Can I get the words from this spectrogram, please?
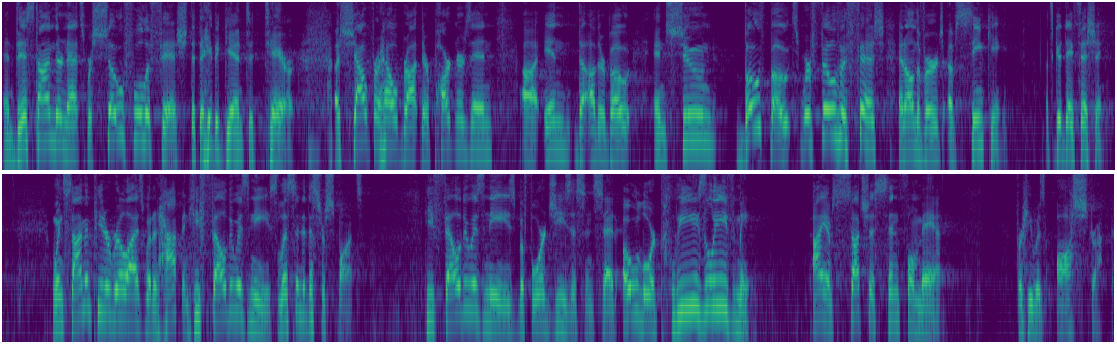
And this time their nets were so full of fish that they began to tear. A shout for help brought their partners in uh, in the other boat, and soon both boats were filled with fish and on the verge of sinking. That's a good day fishing. When Simon Peter realized what had happened, he fell to his knees. Listen to this response he fell to his knees before Jesus and said, Oh Lord, please leave me. I am such a sinful man. For he was awestruck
